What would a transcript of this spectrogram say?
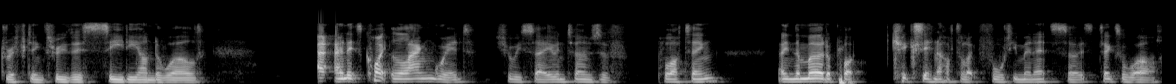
drifting through this seedy underworld, and it's quite languid, shall we say, in terms of plotting. I mean, the murder plot kicks in after like 40 minutes, so it takes a while.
